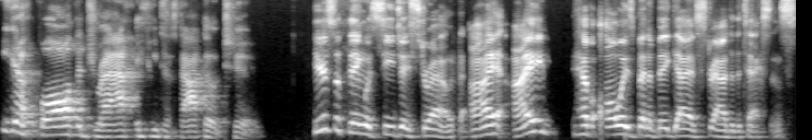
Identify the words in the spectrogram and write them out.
he's going to fall the draft if he does not go two. Here's the thing with CJ Stroud. I I have always been a big guy of Stroud to the Texans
